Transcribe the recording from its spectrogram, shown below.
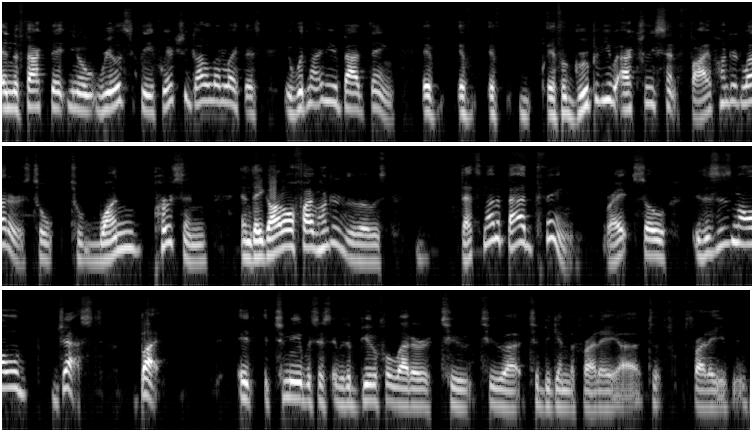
and the fact that you know realistically if we actually got a letter like this it would not be a bad thing if if if if a group of you actually sent 500 letters to to one person and they got all 500 of those that's not a bad thing right so this isn't all jest but it, it to me it was just it was a beautiful letter to to uh, to begin the friday uh to friday evening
